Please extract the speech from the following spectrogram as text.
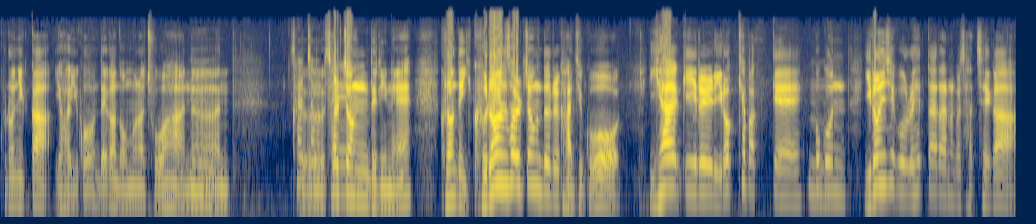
그러니까 야 이거 내가 너무나 좋아하는 그 설정들. 설정들이네. 그런데 이- 그런 설정들을 가지고 이야기를 이렇게밖에 음. 혹은 이런 식으로 했다라는 것 자체가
